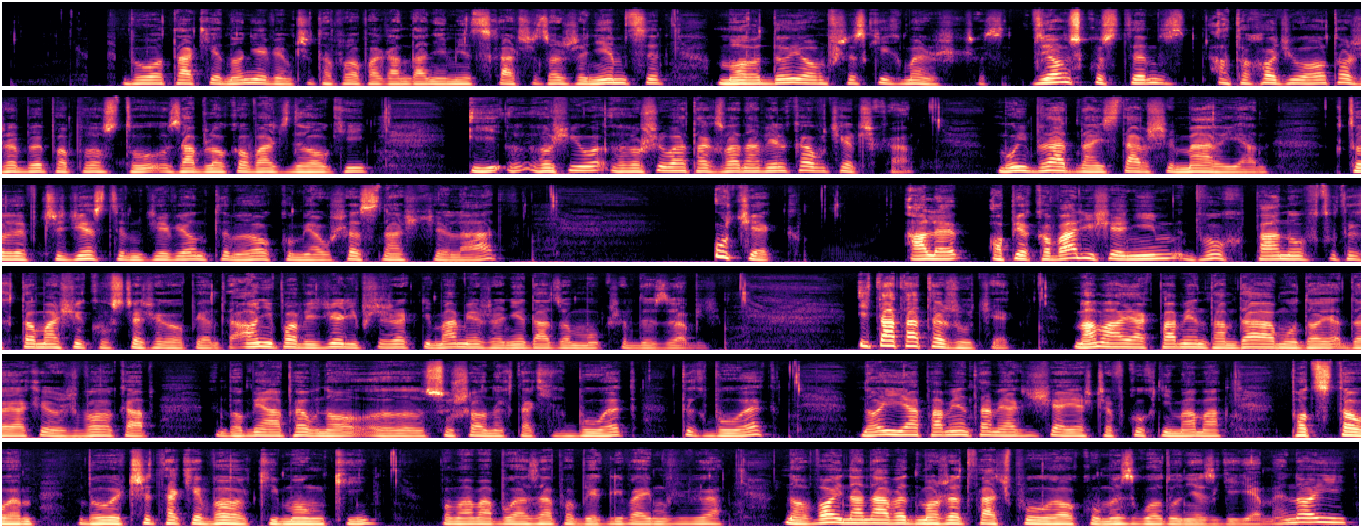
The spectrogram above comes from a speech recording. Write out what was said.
Było takie, no nie wiem, czy to propaganda niemiecka, czy coś, że Niemcy mordują wszystkich mężczyzn. W związku z tym, a to chodziło o to, żeby po prostu zablokować drogi i ruszyła, ruszyła tak zwana wielka ucieczka. Mój brat najstarszy, Marian, który w 1939 roku miał 16 lat, uciekł ale opiekowali się nim dwóch panów, tych Tomasików z trzeciego piętra. Oni powiedzieli, przyrzekli mamie, że nie dadzą mu krzywdy zrobić. I tata też uciekł. Mama, jak pamiętam, dała mu do, do jakiegoś worka, bo miała pełno y, suszonych takich bułek, tych bułek. No i ja pamiętam, jak dzisiaj jeszcze w kuchni mama pod stołem były trzy takie worki mąki, bo mama była zapobiegliwa i mówiła, no wojna nawet może trwać pół roku, my z głodu nie zginiemy. No i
